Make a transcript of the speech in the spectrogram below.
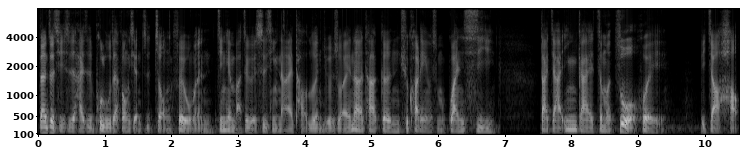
但这其实还是暴露在风险之中，所以我们今天把这个事情拿来讨论，就是说，哎，那它跟区块链有什么关系？大家应该怎么做会比较好？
